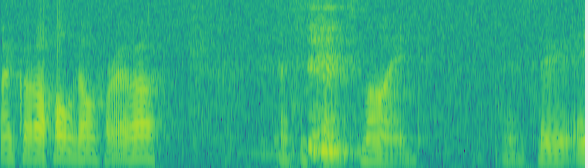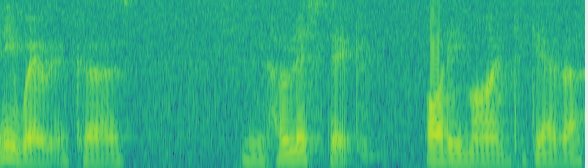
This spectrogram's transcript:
I've got to hold on forever. That's a tense mind. And so anywhere it occurs, this holistic body mind together,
